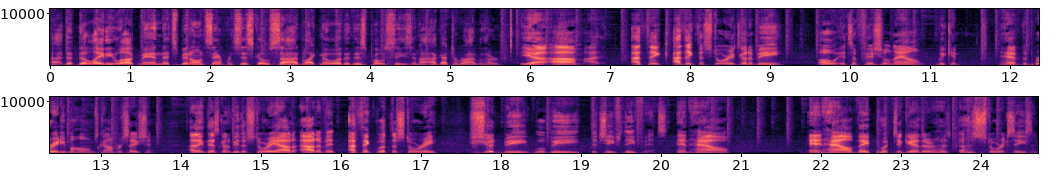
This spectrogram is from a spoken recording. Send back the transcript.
uh, the, the Lady Luck, man, that's been on San Francisco's side like no other this postseason. I, I got to ride with her. Yeah, um, I, I think I think the story is going to be, oh, it's official now. We can have the Brady Mahomes conversation. I think that's going to be the story out out of it. I think what the story should be will be the Chiefs' defense and how and how they put together a, a historic season.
